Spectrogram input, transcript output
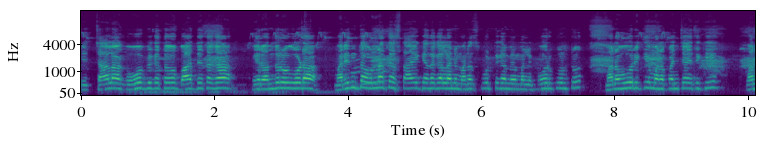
ఈ చాలా ఓపికతో బాధ్యతగా మీరందరూ కూడా మరింత ఉన్నత స్థాయికి ఎదగాలని మనస్ఫూర్తిగా మిమ్మల్ని కోరుకుంటూ మన ఊరికి మన పంచాయతీకి మన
